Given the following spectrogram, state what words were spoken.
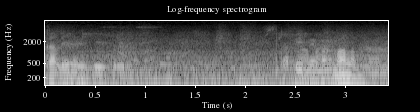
kali ini. Tapi Selamat memang malam. eh,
